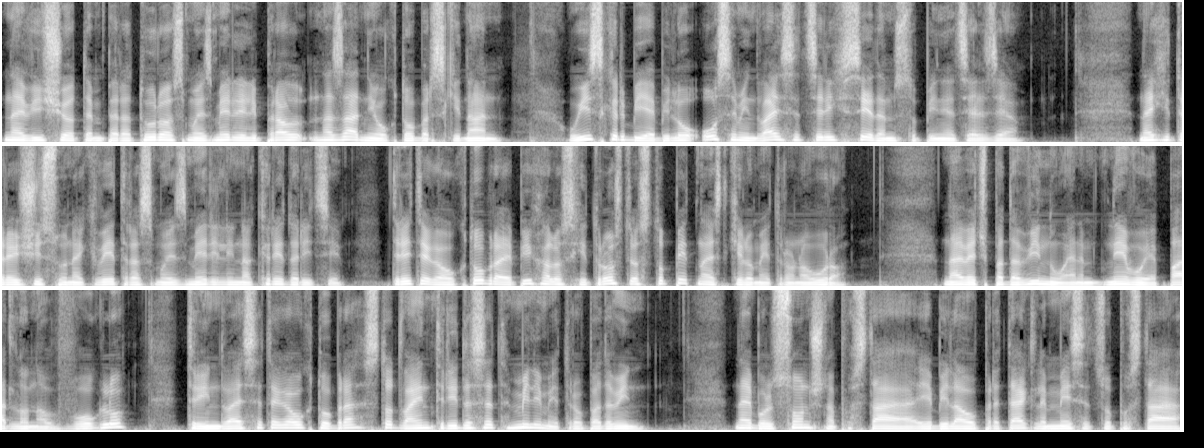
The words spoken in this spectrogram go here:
Najvišjo temperaturo smo izmerili prav na zadnji oktobrski dan. V Iskrbi je bilo 28,7 stopinje Celzija. Najhitrejši sunek vetra smo izmerili na Kredarici. 3. oktobra je pihalo s hitrostjo 115 km/h. Največ padavin v enem dnevu je padlo na Voglu, 23. oktober 132 mm padavin. Najbolj sončna postaja je bila v preteklem mesecu postaja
